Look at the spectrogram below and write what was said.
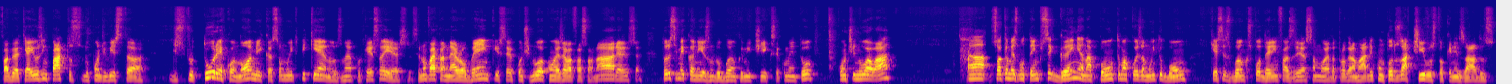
Fábio, é que aí os impactos do ponto de vista de estrutura econômica são muito pequenos, né? Porque isso aí, você não vai para narrow bank, você continua com reserva fracionária, todo esse mecanismo do banco emitir que você comentou continua lá. Ah, só que ao mesmo tempo você ganha na ponta uma coisa muito bom que é esses bancos poderem fazer essa moeda programada e com todos os ativos tokenizados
